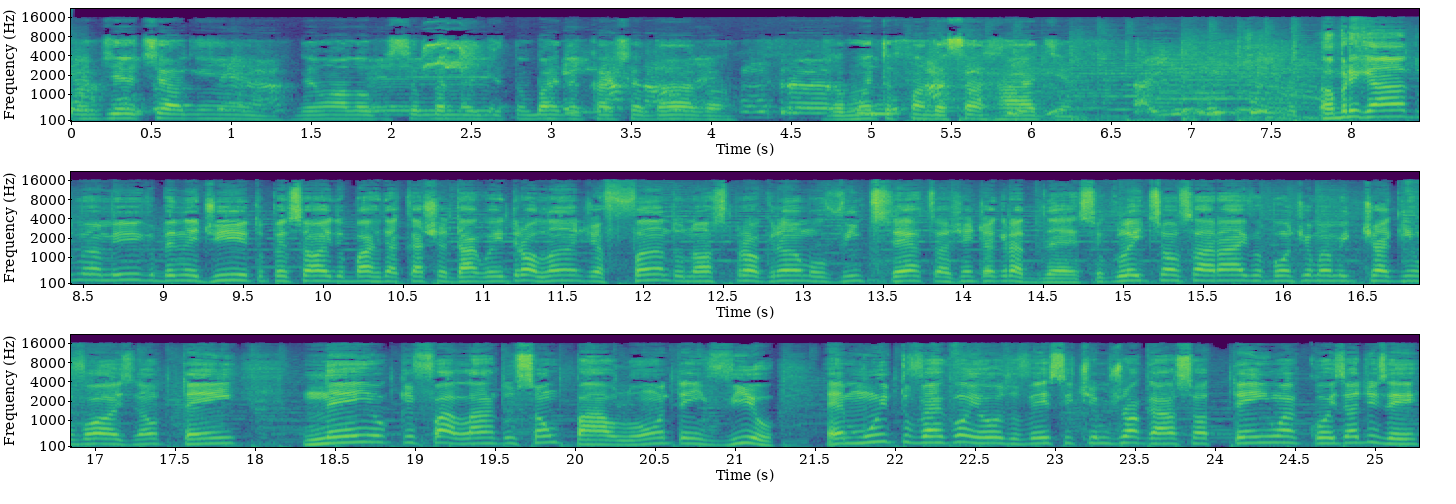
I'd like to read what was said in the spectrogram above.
Bom dia, Tiaguinho. Dê um alô pro seu Benedito no bairro da Caixa d'Água. Sou muito fã dessa rádio. Obrigado, meu amigo Benedito, pessoal aí do bairro da Caixa d'Água Hidrolândia, fã do nosso programa, ouvinte certo, a gente agradece. O Gleidson Saraiva, bom dia, meu amigo Tiaguinho Voz, não tem nem o que falar do São Paulo. Ontem viu, é muito vergonhoso ver esse time jogar, só tem uma coisa a dizer.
